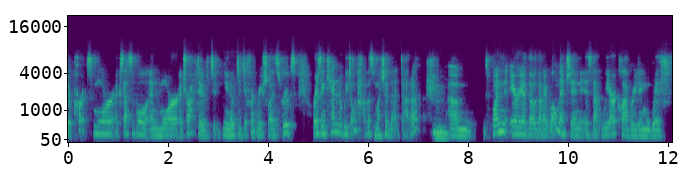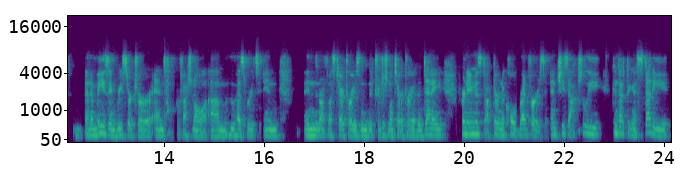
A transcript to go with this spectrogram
their parts more accessible and more attractive to you know to different racialized groups whereas in canada we don't have as much of that data mm. um, one area though that i will mention is that we are collaborating with an amazing researcher and health professional um, who has roots in in the Northwest Territories in the traditional territory of the Dene. Her name is Dr. Nicole Redvers, and she's actually conducting a study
